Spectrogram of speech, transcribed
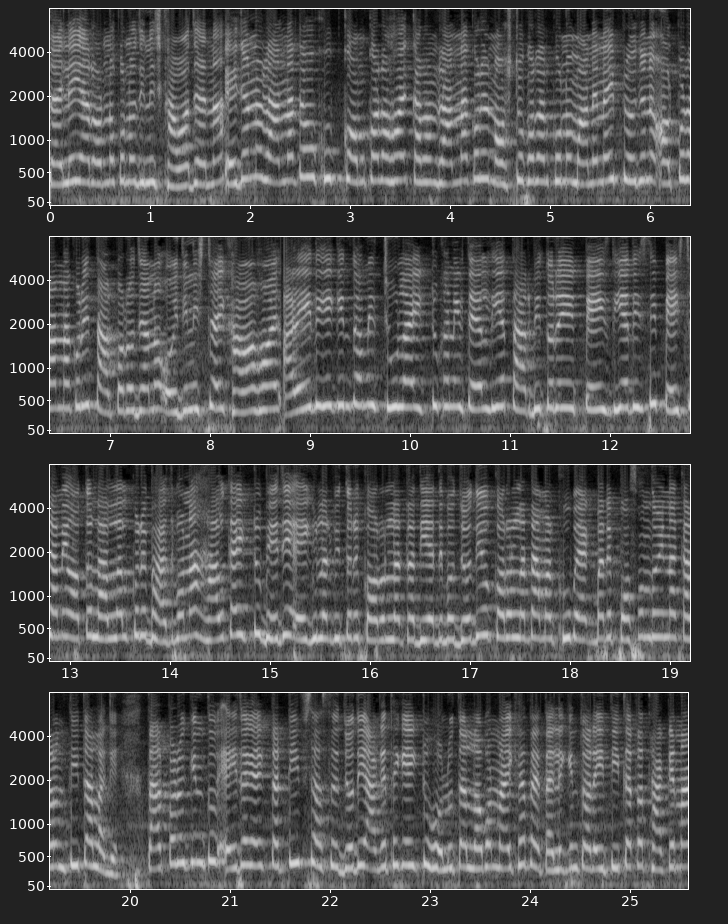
চাইলেই আর অন্য কোনো জিনিস খাওয়া যায় না। এই জন্য রান্নাটাও খুব কম করা হয়, কারণ রান্না করে নষ্ট করার কোনো মানে নাই। প্রয়োজনে অল্প রান্না করি, তারপরও যেন ওই জিনিসটাই খাওয়া হয়। আর এইদিকে কিন্তু আমি চুলায় একটুখানি তেল দিয়ে তার ভিতরে এই পেস্ট দিয়ে দিছি। পেস্টটা আমি অত লাল লাল করে ভাজবো না, হালকা একটু ভেজে এইগুলোর ভিতরে করলাটা দিয়ে দেবো। যদিও করলাটা আমার খুব একবারে পছন্দই না, কারণ তিতা লাগে। তারপরেও কিন্তু এই জায়গায় একটা টিপস আছে, যদি আগে থেকে একটু হলুদ আর লবণ নাই খাতায় তাহলে কিন্তু আর এই তিতাটা থাকে না।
